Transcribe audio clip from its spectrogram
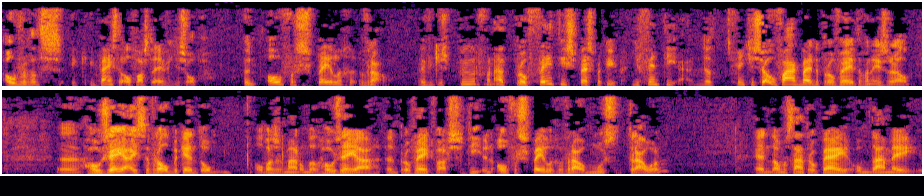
overigens, ik, ik wijs er alvast eventjes op. Een overspelige vrouw. Eventjes puur vanuit profetisch perspectief. Je vindt die, dat vind je zo vaak bij de profeten van Israël. Uh, Hosea is er vooral bekend om. Al was het maar omdat Hosea een profeet was die een overspelige vrouw moest trouwen. En dan staat er ook bij om daarmee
